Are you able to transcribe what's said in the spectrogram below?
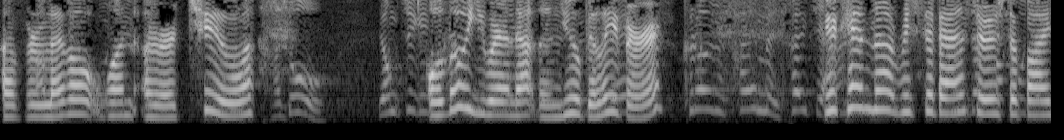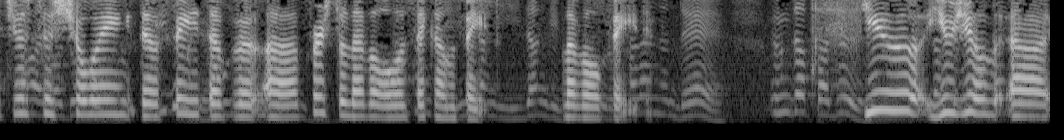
of level one or two, although you are not a new believer, you cannot receive answers by just showing the faith of uh, first level or second faith level faith. You usually, uh,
